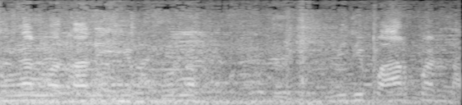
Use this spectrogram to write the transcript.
संगनमताने हे पूर्ण विधी पार पडला.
